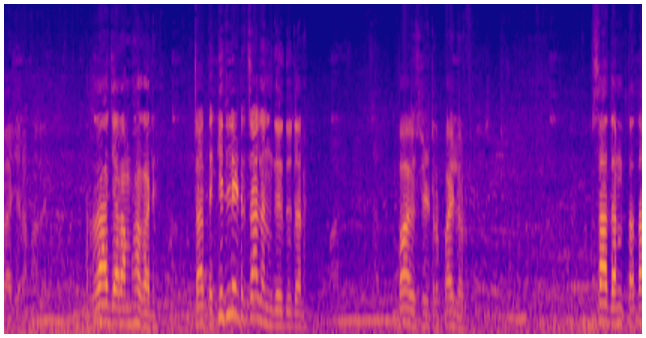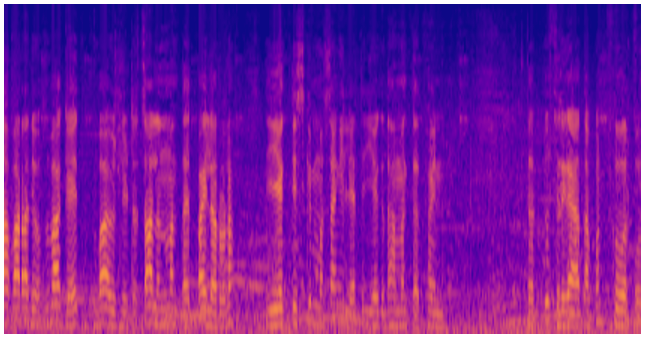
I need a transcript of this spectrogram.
राजाराम आगारे राजाराम हगारे चालतंय. किती लिटर चालन गाय दुधाला? बावीस लिटर पाहिल्यावर साधारणतः दहा बारा दिवस बाकी आहेत. बावीस लिटर चालन म्हणतायत पहिल्या रोला एक तीस किंमत सांगितली आहे एक दहा म्हणतात फायनल तर दुसरी गाय आता आपण कव्हर करू.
